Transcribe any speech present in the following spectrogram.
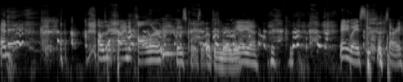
and I was like trying to call her. It was crazy. That's amazing. Yeah, yeah. Anyways, sorry. No,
